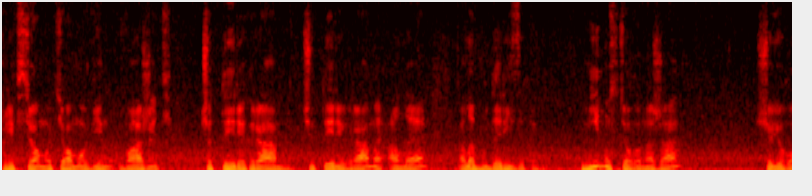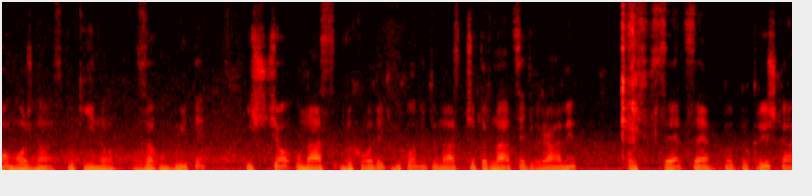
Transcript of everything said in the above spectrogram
при всьому цьому він важить 4 грами. 4 грами, але, але буде різати. Мінус цього ножа, що його можна спокійно загубити. І що у нас виходить? Виходить у нас 14 грамів. Ось все це. Тобто кришка,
